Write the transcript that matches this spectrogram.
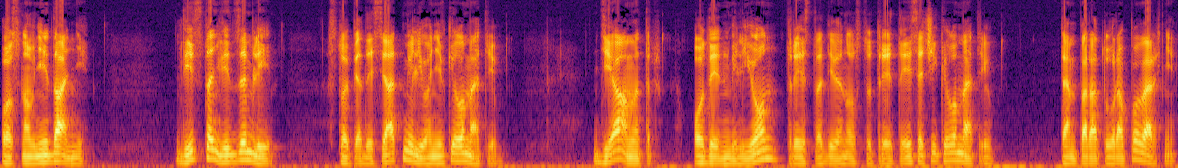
Основні дані. Відстань від Землі 150 мільйонів кілометрів. Діаметр 1 мільйон 393 тисячі кілометрів. Температура поверхні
